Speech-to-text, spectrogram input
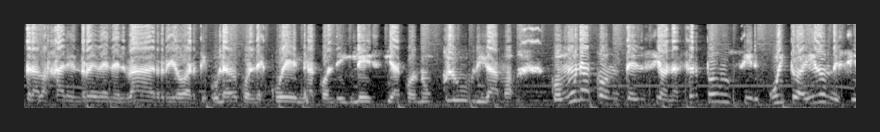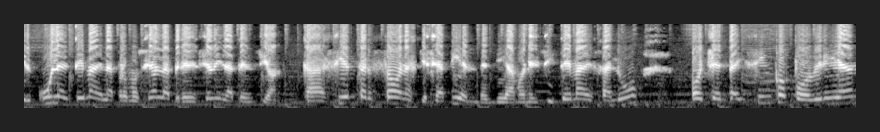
trabajar en red en el barrio, articulado con la escuela, con la iglesia, con un club, digamos, como una contención, hacer todo un circuito ahí donde circula el tema de la promoción, la prevención y la atención. Cada 100 personas que se atienden, digamos, en el sistema de salud, 85 podrían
